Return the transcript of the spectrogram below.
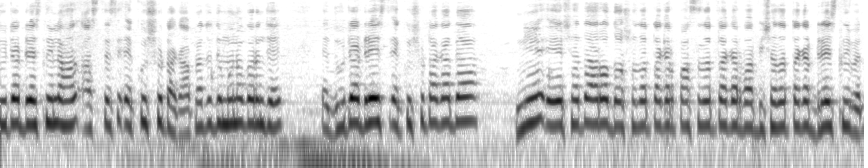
দুইটা ড্রেস নিলে আসতেছে একুশশো টাকা। আপনার যদি মনে করেন যে দুইটা ড্রেস একুশশো টাকা দেওয়া নিয়ে এর সাথে আরও দশ হাজার টাকার পাঁচ হাজার টাকার বা বিশ হাজার টাকার ড্রেস নেবেন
